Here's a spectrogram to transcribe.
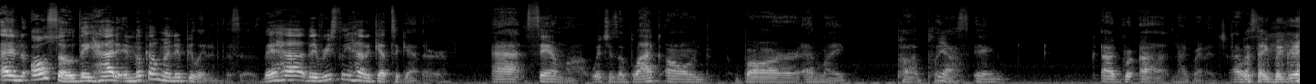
And also, they had, and look how manipulative this is. They had, they recently had a get together at Sandlot, which is a black owned bar and like pub place in, uh, Gr- uh, not Greenwich. I was like, but I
